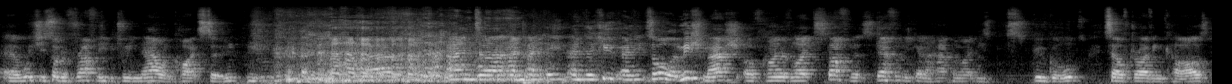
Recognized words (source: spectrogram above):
uh, which is sort of roughly between now and quite soon. uh, and, uh, and, and, and, the, and it's all a mishmash of kind of like stuff that's definitely going to happen, like these Google self-driving cars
